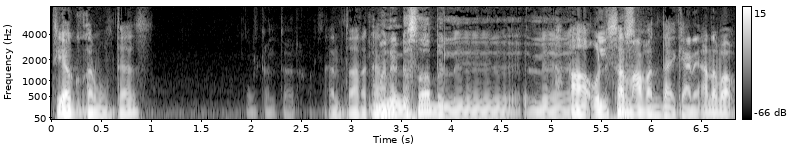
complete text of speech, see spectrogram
تياجو كان ممتاز. كان تارا كمان كان الاصابه اللي, اللي آه واللي صار مع فان دايك يعني أنا ب-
